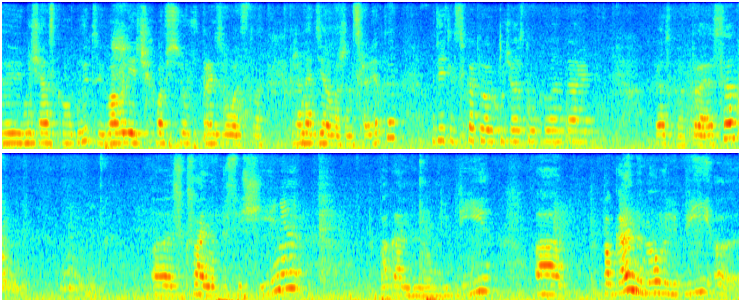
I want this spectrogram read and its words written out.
э, мещанского быта и вовлечь их во все в производство, жена делала женсоветы, в деятельности которых участвовал Калантай, женская пресса, э, сексуальное просвещение, пропаганда новой любви. Э, пропаганда новой любви, э,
